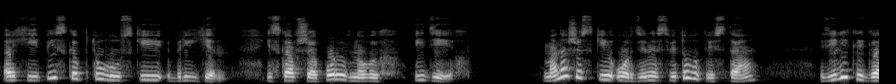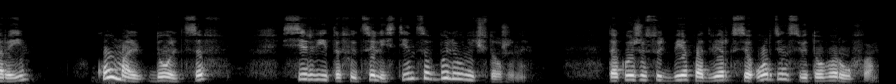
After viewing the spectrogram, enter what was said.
архиепископ Тулузский Бриен, искавший опоры в новых идеях. Монашеские ордены Святого Креста, Великой горы, Комаль-Дольцев, Сервитов и Целестинцев были уничтожены. Такой же судьбе подвергся орден Святого Руфа.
